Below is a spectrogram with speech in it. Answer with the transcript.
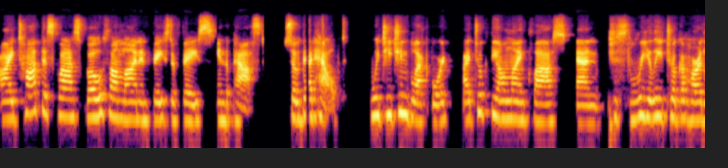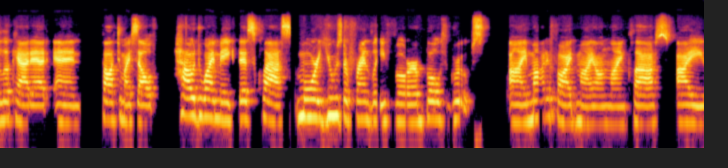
I taught this class both online and face to face in the past. So that helped. We teach in Blackboard. I took the online class and just really took a hard look at it and thought to myself, how do I make this class more user friendly for both groups? I modified my online class. I,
